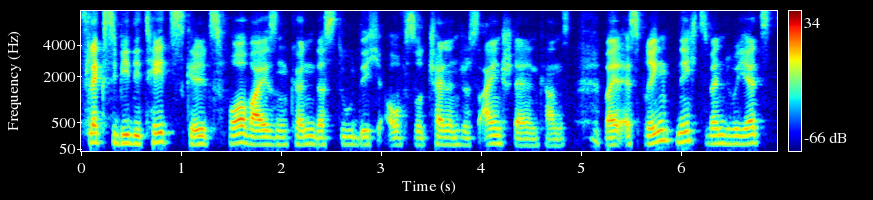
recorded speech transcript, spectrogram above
Flexibilitätsskills vorweisen können, dass du dich auf so Challenges einstellen kannst. Weil es bringt nichts, wenn du jetzt,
